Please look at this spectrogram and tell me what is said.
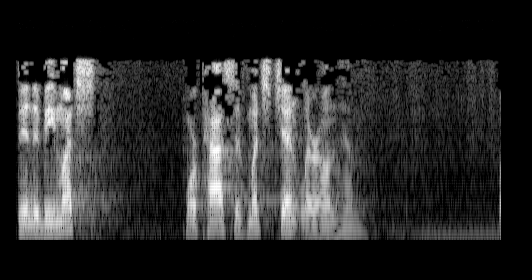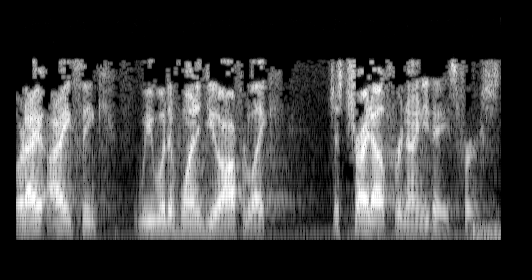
been to be much more passive, much gentler on them. Lord, I, I think we would have wanted you to offer, like, just try it out for 90 days first.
